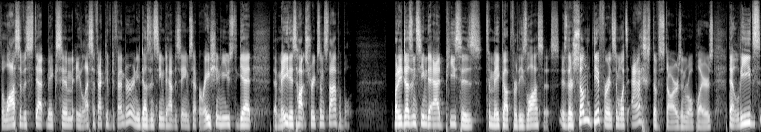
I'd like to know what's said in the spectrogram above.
The loss of his step makes him a less effective defender, and he doesn't seem to have the same separation he used to get that made his hot streaks unstoppable but he doesn't seem to add pieces to make up for these losses. Is there some difference in what's asked of stars and role players that leads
